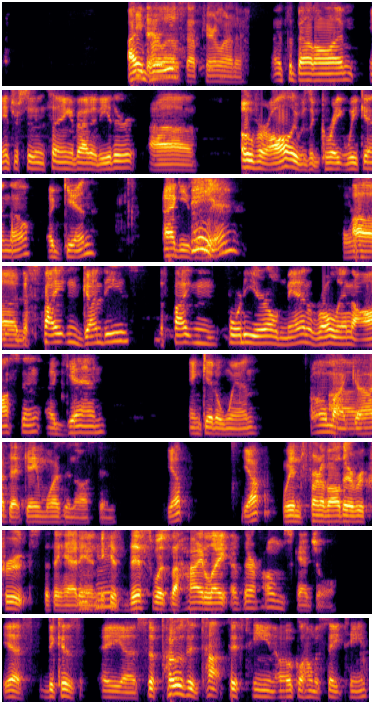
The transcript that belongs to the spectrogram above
I Beat the hell out agree. South Carolina. That's about all I'm interested in saying about it either. Uh, overall, it was a great weekend, though. Again, Aggies Man. win. Uh, the fighting Gundies, the fighting 40 year old men roll into Austin again and get a win. oh my uh, God, that game was in Austin. Yep. Yep. in front of all their recruits that they had in Mhm. because this was the highlight of their home schedule. Yes, because a uh, supposed top 15 Oklahoma State team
